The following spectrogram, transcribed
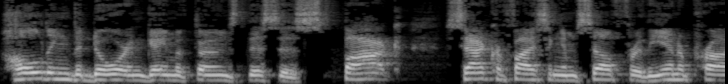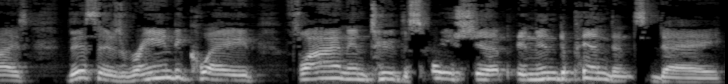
holding the door in Game of Thrones. This is Spock sacrificing himself for the Enterprise. This is Randy Quaid flying into the spaceship in Independence Day.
